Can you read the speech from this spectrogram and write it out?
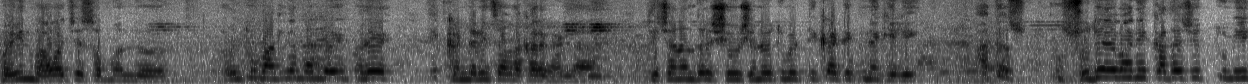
बहीण भावाचे संबंध परंतु मधल्या मुंबईमध्ये एक खंडणीचा प्रकार घडला. त्याच्यानंतर शिवसेनेवर तुम्ही टीका टिप्पणी केली. आता सु- सुदैवाने कदाचित तुम्ही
